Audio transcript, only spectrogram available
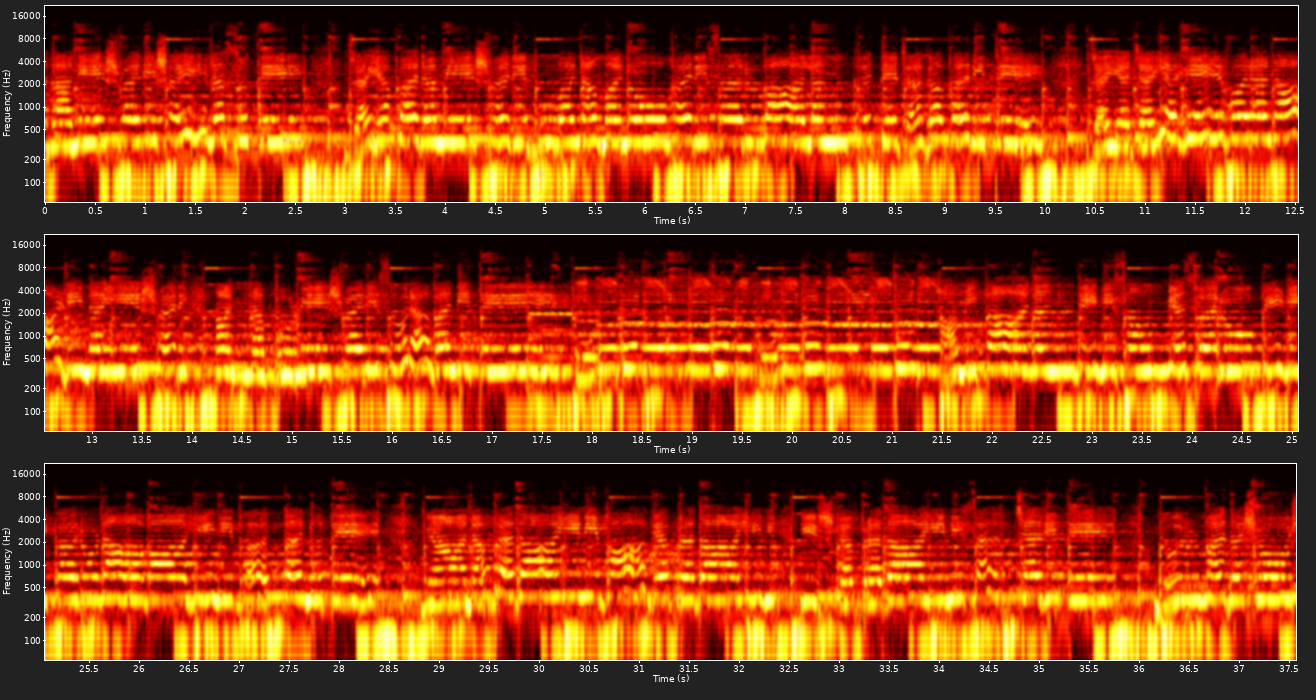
ेश्वरि शैलसुते। जय परमेश्वरि भुवन मनोहरि सर्वालङ्कृते जगपरिते। जय जय हे एवरनाडिनयेश्वरि अन्नपूर्णेश्वरि सुरवनिते। Durma da şöyle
